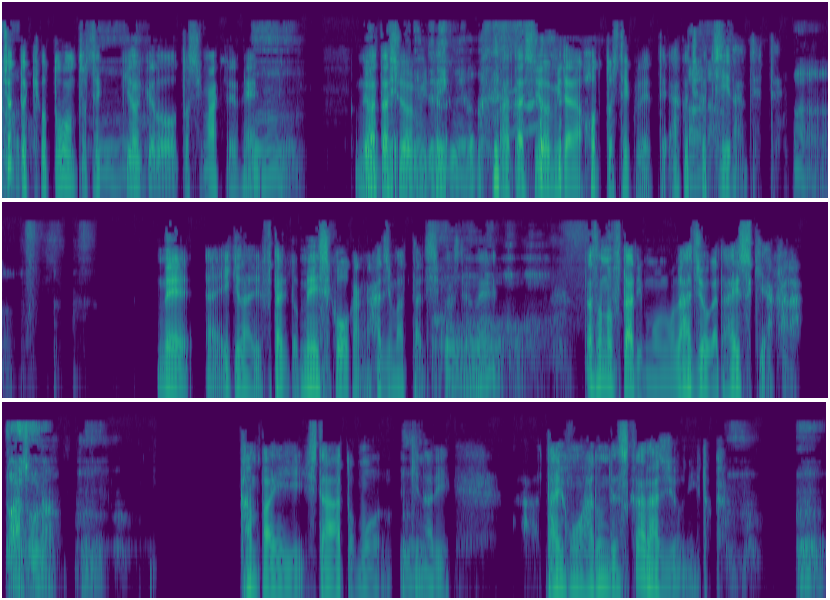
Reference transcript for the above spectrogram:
ちょっとキョトンとしてうん、キロキョロとしましてね。うん。で、私を見て出てい、くんやろ？私を見たらホッとしてくれて、あくちこちなんて言って。あで、えいきなり二人と名刺交換が始まったりしあましてね。その二人もラジオが大好きやから、うあ、そうなん。うん。乾杯した後もいきなり、台本あるんですか？ラジオにとか。うん。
